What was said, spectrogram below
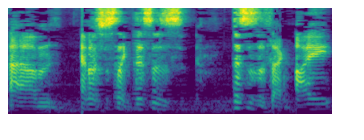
Um, and I was just like, this is this is the thing. I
